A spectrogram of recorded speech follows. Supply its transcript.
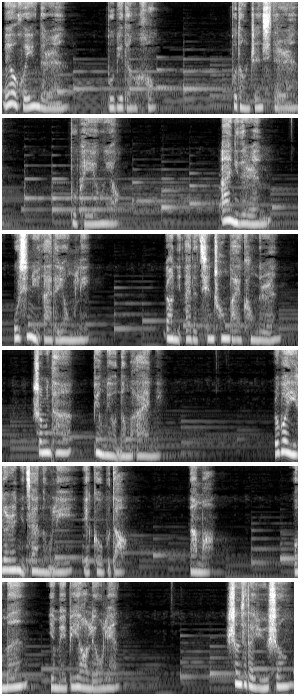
没有回应的人，不必等候。不懂珍惜的人，不配拥有。爱你的人，无需你爱的用力，让你爱的千疮百孔的人，说明他并没有那么爱你。如果一个人你再努力也够不到，那么，我们也没必要留恋。剩下的余生，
